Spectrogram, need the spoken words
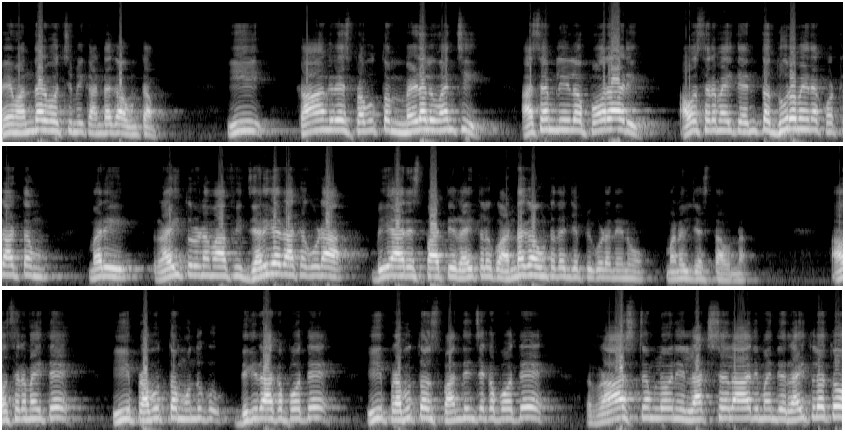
మేమందరం వచ్చి మీకు అండగా ఉంటాం. ఈ కాంగ్రెస్ ప్రభుత్వం మెడలు వంచి అసెంబ్లీలో పోరాడి అవసరమైతే ఎంత దూరమైనా కొట్లాడటం మరి రైతు రుణమాఫీ జరిగేదాకా కూడా బీఆర్ఎస్ పార్టీ రైతులకు అండగా ఉంటుందని చెప్పి కూడా నేను మనవి చేస్తూ ఉన్నా. అవసరమైతే ఈ ప్రభుత్వం ముందుకు దిగిరాకపోతే ఈ ప్రభుత్వం స్పందించకపోతే రాష్ట్రంలోని లక్షలాది మంది రైతులతో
